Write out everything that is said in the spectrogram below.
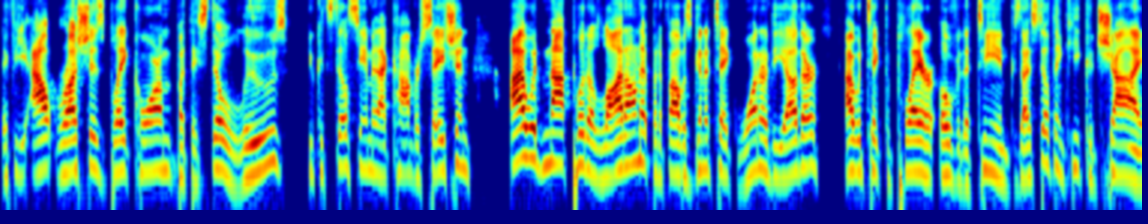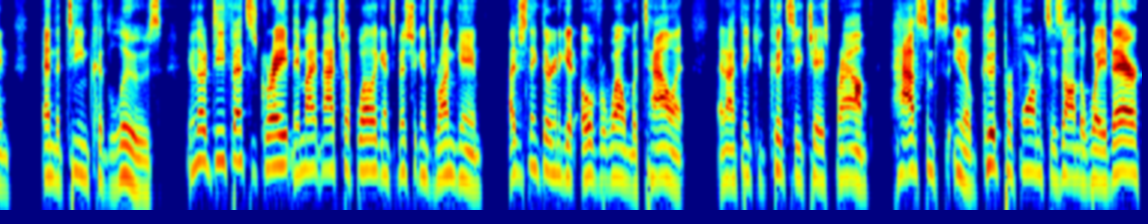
If he outrushes Blake Corum, but they still lose, you could still see him in that conversation. I would not put a lot on it, but if I was going to take one or the other, I would take the player over the team because I still think he could shine and the team could lose. Even though defense is great, they might match up well against Michigan's run game. I just think they're going to get overwhelmed with talent, and I think you could see Chase Brown have some, you know, good performances on the way there.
